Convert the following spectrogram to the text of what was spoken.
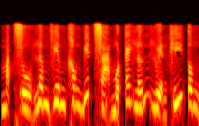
Mặc dù lâm viêm không biết giả một cách lớn luyện khí tông.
